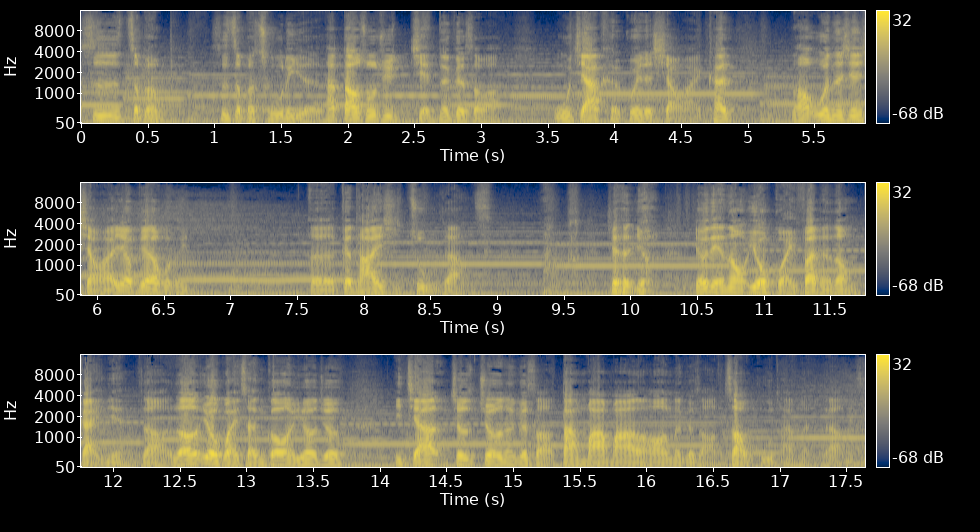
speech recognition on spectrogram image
是怎么是怎么处理的？他到处去捡那个什么无家可归的小孩，看，然后问那些小孩要不要回，呃，跟他一起住这样子，就是有有点那种诱拐犯的那种概念，你知道？然后诱拐成功了以后，就一家就就那个什么当妈妈，然后那个什么照顾他们这样子，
